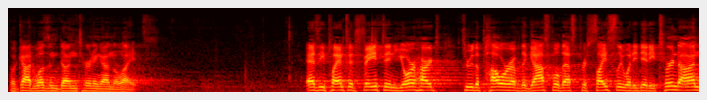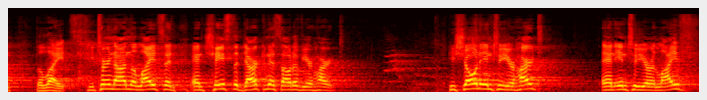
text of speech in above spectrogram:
But God wasn't done turning on the lights. As he planted faith in your heart through the power of the gospel, that's precisely what he did. He turned on the lights. He turned on the lights and, and chased the darkness out of your heart. He shone into your heart and into your life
